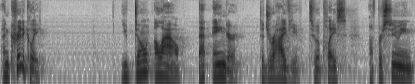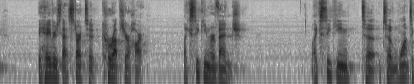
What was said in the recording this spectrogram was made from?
And critically, you don't allow that anger to drive you to a place of pursuing behaviors that start to corrupt your heart, like seeking revenge, like seeking to, to want to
